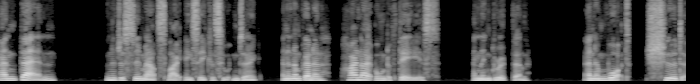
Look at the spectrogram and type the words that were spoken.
And then I'm going to just zoom out slightly so you can see what I'm doing. And then I'm going to highlight all of these and then group them. And then what should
